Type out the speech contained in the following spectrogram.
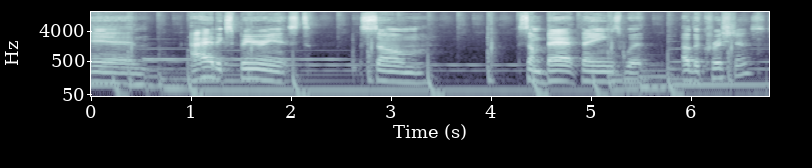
and I had experienced some some bad things with other Christians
